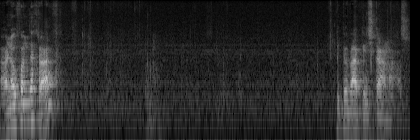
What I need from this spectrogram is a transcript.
Arno van der Graaf. De bewakingscamera's.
